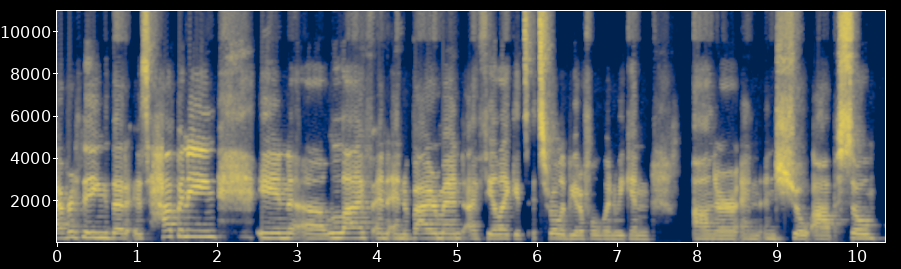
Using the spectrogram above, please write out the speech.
everything that is happening in uh, life and environment. I feel like it's it's really beautiful when we can honor and, and show up. So,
